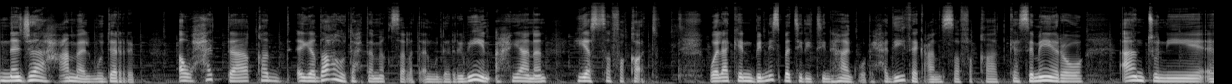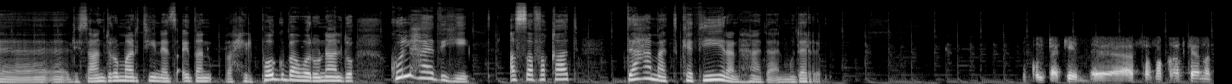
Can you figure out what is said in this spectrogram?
نجاح عمل مدرب. أو حتى قد يضعه تحت مقصلة المدربين أحيانا هي الصفقات. ولكن بالنسبة لتنهاج وبحديثك عن الصفقات كاسيميرو أنتوني آه، آه، ليساندرو مارتينيز أيضا رحيل بوجبا ورونالدو كل هذه الصفقات دعمت كثيرا هذا المدرب. بكل تاكيد آه، الصفقات كانت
